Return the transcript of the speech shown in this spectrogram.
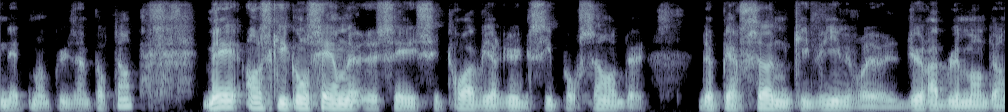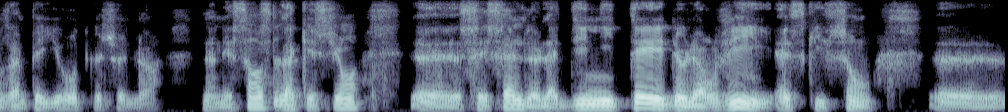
nettement plus importante. Mais en ce qui concerne ces, ces 3,6% de, de personnes qui vivent euh, durablement dans un pays autre que ceux de leur, naissance, la question, euh, c'est celle de la dignité de leur vie. Est-ce qu'ils sont euh,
